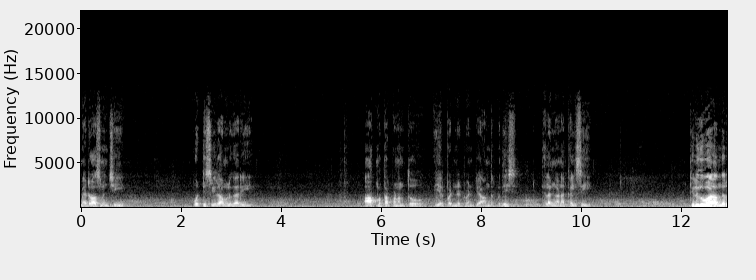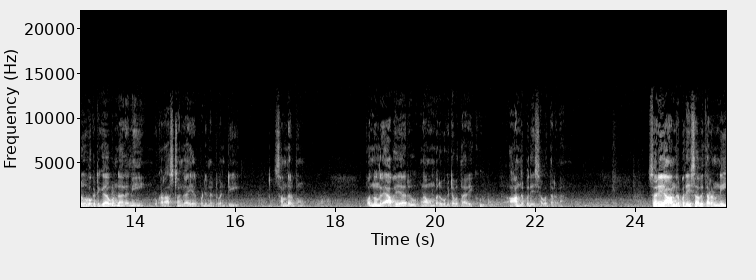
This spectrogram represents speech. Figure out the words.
మెడ్రాస్ నుంచి పొట్టి శ్రీరాములు గారి ఆత్మతర్పణంతో ఏర్పడినటువంటి ఆంధ్రప్రదేశ్ తెలంగాణ కలిసి తెలుగు వారందరూ ఒకటిగా ఉండాలని ఒక రాష్ట్రంగా ఏర్పడినటువంటి సందర్భం. పంతొమ్మిది వందల యాభై ఆరు నవంబర్ ఒకటవ తారీఖు ఆంధ్రప్రదేశ్ అవతరణ. సరే ఆంధ్రప్రదేశ్ అవతరణని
